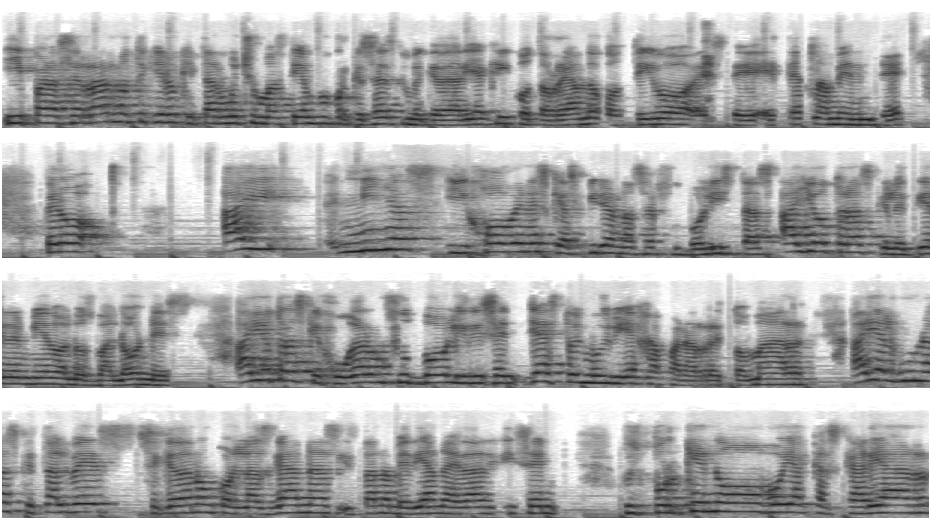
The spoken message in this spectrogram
Y para cerrar, no te quiero quitar mucho más tiempo porque sabes que me quedaría aquí cotorreando contigo este, eternamente. Pero hay niñas y jóvenes que aspiran a ser futbolistas, hay otras que le tienen miedo a los balones, hay otras que jugaron fútbol y dicen, ya estoy muy vieja para retomar, hay algunas que tal vez se quedaron con las ganas y están a mediana edad y dicen, pues ¿por qué no voy a cascarear?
